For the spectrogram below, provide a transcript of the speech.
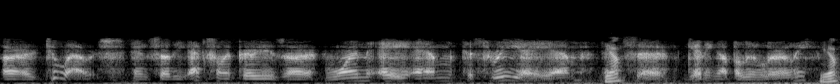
are two hours, and so the excellent periods are 1 a.m. to 3 a.m. Yep. That's uh, getting up a little early, Yep.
